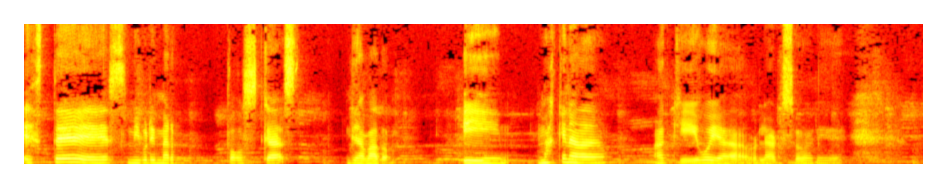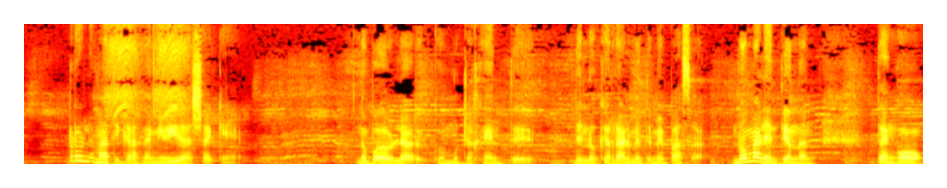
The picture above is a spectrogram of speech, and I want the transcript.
Este es mi primer podcast grabado y más que nada aquí voy a hablar sobre problemáticas de mi vida ya que no puedo hablar con mucha gente de lo que realmente me pasa. No malentiendan, tengo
